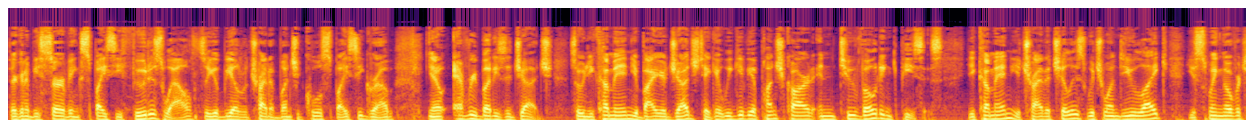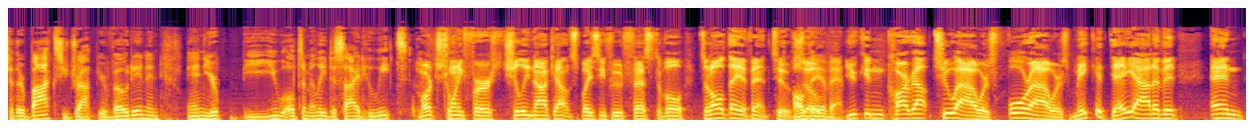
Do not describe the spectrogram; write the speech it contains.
They're going to be serving spicy food as well. So you'll be able to try a bunch of cool spicy grub. You know, everybody's a judge. So when you come in, you buy your judge ticket. We give you a punch card and two voting pieces. You come in, you try the chilies. Which one do you like? You swing over to their box, you drop your vote in, and and you you ultimately decide who eats. March 21st, Chili Knockout and Spicy Food Festival. It's an all day event too. All so day event. You can carve out two hours, four hours, make a day out of it, and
